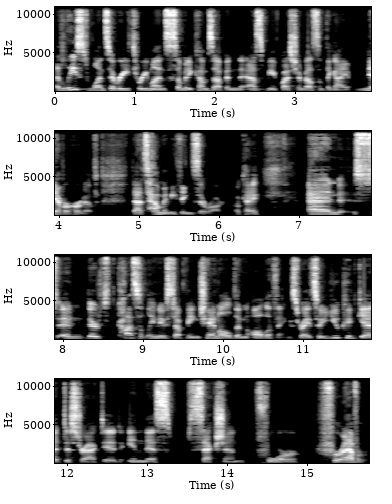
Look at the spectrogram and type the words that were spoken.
at least once every three months somebody comes up and asks me a question about something i have never heard of. That's how many things there are okay and and there's constantly new stuff being channeled and all the things right? So you could get distracted in this section for forever.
